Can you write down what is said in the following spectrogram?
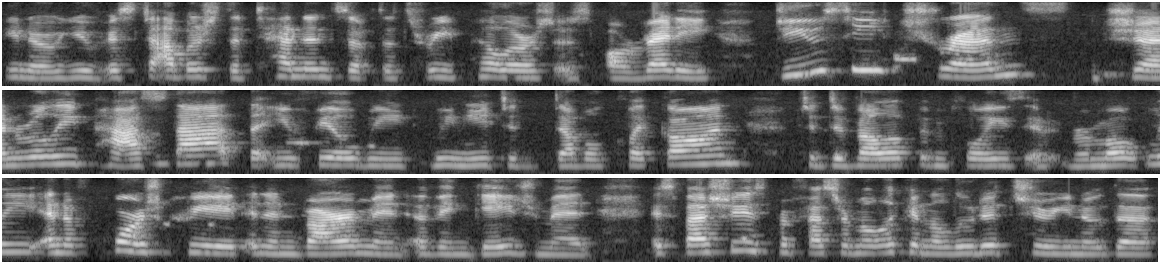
you know you've established the tenets of the three pillars is already. Do you see trends generally past that that you feel we we need to double click on to develop employees remotely and of course create an environment of engagement especially as professor Milliken alluded to you know the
